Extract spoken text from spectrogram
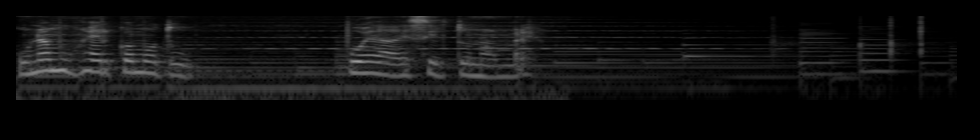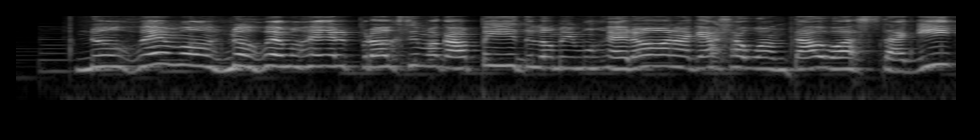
una mujer como tú pueda decir tu nombre. Nos vemos, nos vemos en el próximo capítulo, mi mujerona que has aguantado hasta aquí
